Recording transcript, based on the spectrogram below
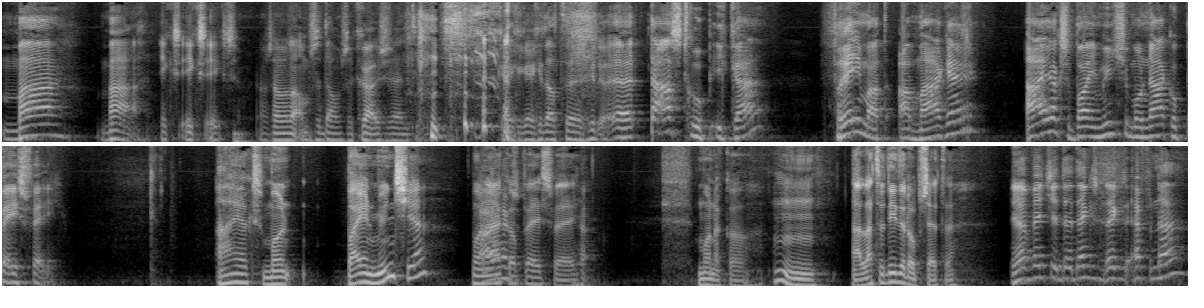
Ma, Ma, XXX. Dat zou een Amsterdamse kruiscent. Kijk, krijg je dat. eh eh, Taastroep IK. Fremat Amager. Ajax, Bayern München, Monaco, PSV. Ajax, Mon- Bayern München, Monaco, Ajax. PSV. Ja. Monaco. Hmm. Nou, laten we die erop zetten. Ja, weet je, denk eens, denk even na.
